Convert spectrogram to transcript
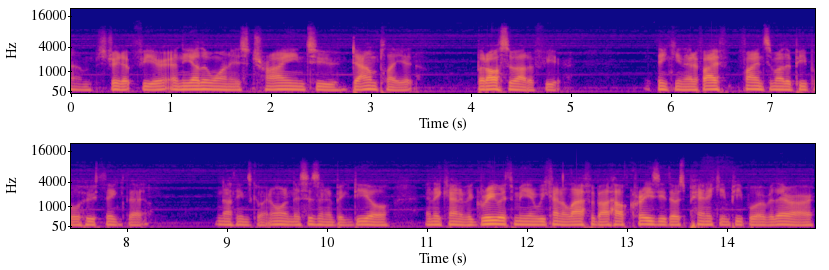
um, straight up fear, and the other one is trying to downplay it, but also out of fear thinking that if I find some other people who think that nothing's going on, this isn't a big deal, and they kind of agree with me, and we kind of laugh about how crazy those panicking people over there are,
